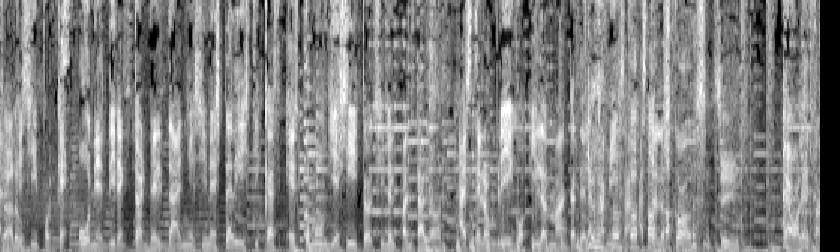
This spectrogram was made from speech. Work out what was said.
Claro. Que sí, porque un es director del daño sin estadísticas es como un viejito sin el pantalón, hasta el ombligo y las mangas de la camisa, hasta los codos. Sí. Qué boleta.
